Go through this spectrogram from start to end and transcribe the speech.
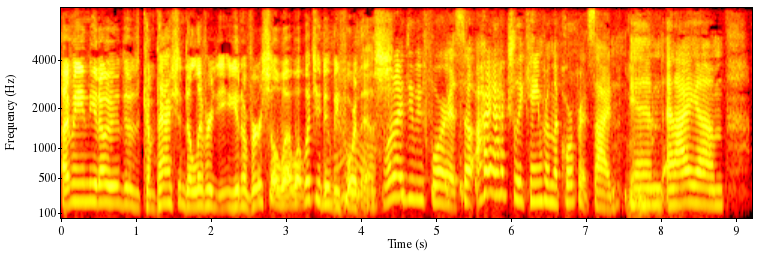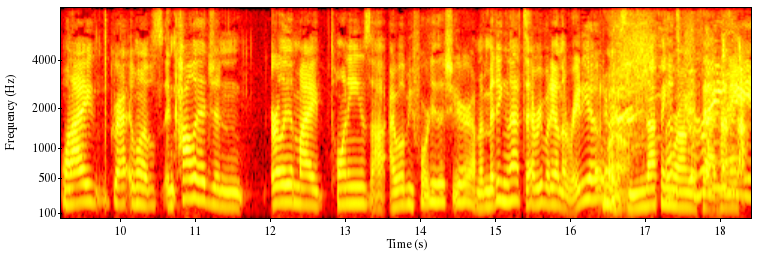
I mean, you know, Compassion Delivered Universal. What what what'd you do before this? What did I do before it? So I actually came from the corporate side, and and I um when I gra- when I was in college and early in my twenties, I, I will be forty this year. I'm admitting that to everybody on the radio. There's nothing That's wrong with that, honey.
